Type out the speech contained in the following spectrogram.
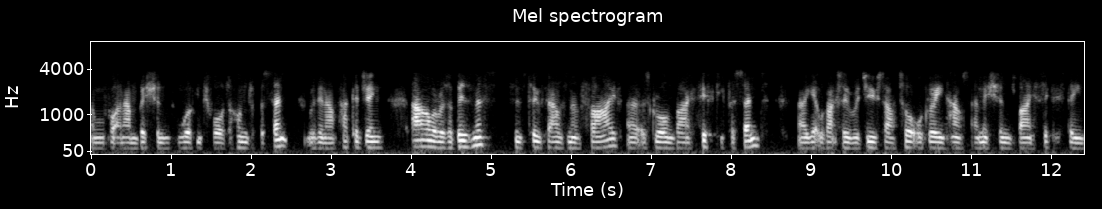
and we've got an ambition working towards 100% within our packaging. Arla as a business since 2005 uh, has grown by 50%. Uh, yet we've actually reduced our total greenhouse emissions by 16%.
